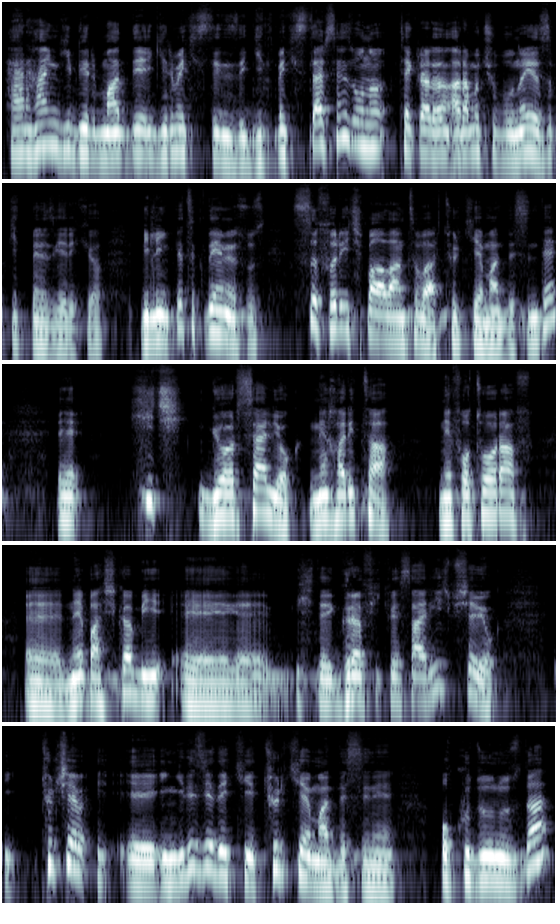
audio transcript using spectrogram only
herhangi bir maddeye girmek istediğinizde gitmek isterseniz onu tekrardan arama çubuğuna yazıp gitmeniz gerekiyor. Bir linkle tıklayamıyorsunuz. Sıfır iç bağlantı var Türkiye maddesinde. Ee, hiç görsel yok. Ne harita, ne fotoğraf, e, ne başka bir e, işte grafik vesaire hiçbir şey yok. Türkçe e, İngilizce'deki Türkiye maddesini okuduğunuzda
